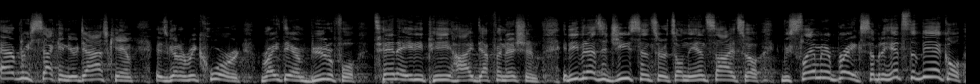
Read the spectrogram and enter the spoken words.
every second your dash cam is gonna record right there in beautiful 1080p high definition. It even has a G sensor it's on the inside, so if you slam on your brakes, somebody hits the vehicle,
